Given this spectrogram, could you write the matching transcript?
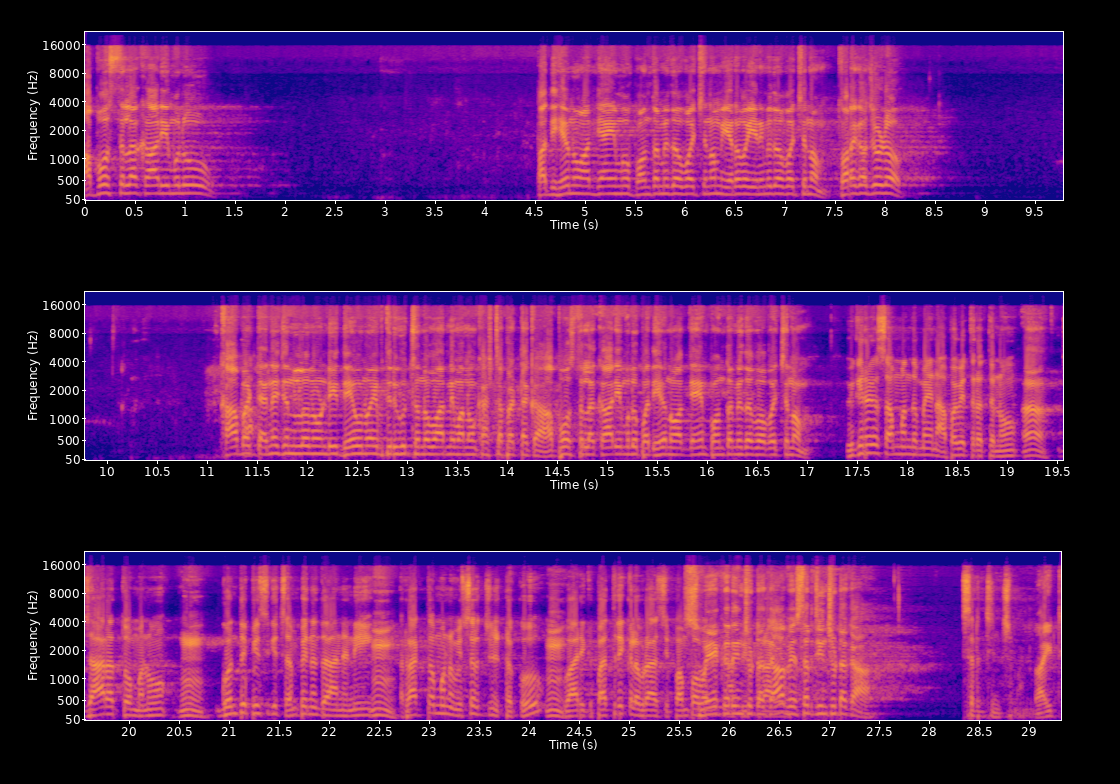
అపోస్తల కార్యములు పదిహేనో అధ్యాయము పంతొమ్మిదో వచనం ఇరవై ఎనిమిదో వచనం. త్వరగా చూడు. కాబట్టి అన్యజనుల నుండి దేవుని వైపు తిరుగుతున్న వారిని మనం కష్టపెట్టక. అపోస్తల కార్యములు పదిహేనో అధ్యాయం పంతొమ్మిదవ వచనం. విగ్రహ సంబంధమైన అపవిత్రతను. జారత్వమును. గొంతు పిసికి చంపిన దానిని. రక్తమును విసర్జించుటకు వారికి పత్రికలు వ్రాసి అభిప్రాయం. విసర్జించుటక? విసర్జించమని. రైట్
